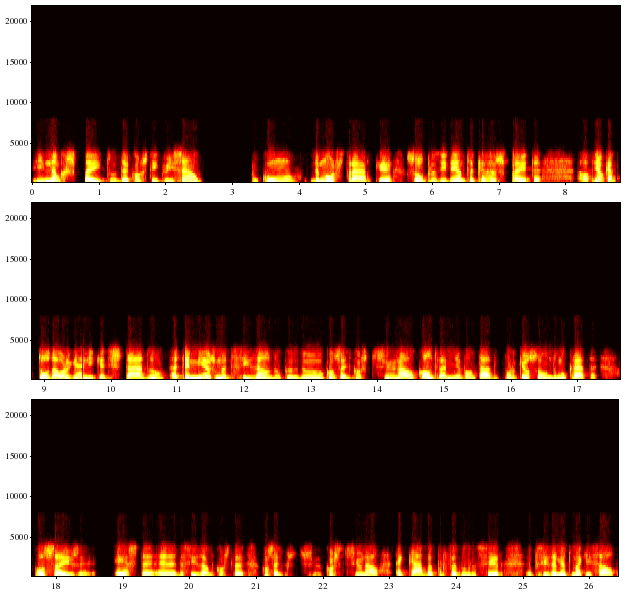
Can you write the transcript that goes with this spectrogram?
e não respeito da Constituição, como demonstrar que sou o presidente que respeita, ao fim e ao cabo, toda a orgânica de Estado, até mesmo a decisão do, do Conselho Constitucional contra a minha vontade, porque eu sou um democrata. Ou seja, esta uh, decisão do Conselho Constitucional acaba por favorecer uh, precisamente Sall.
